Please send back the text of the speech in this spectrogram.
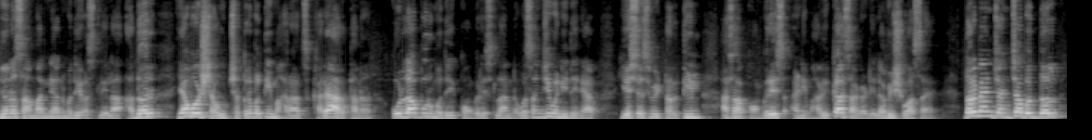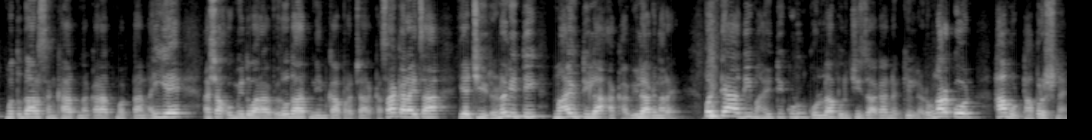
जनसामान्यांमध्ये असलेला आदर यामुळे शाहू छत्रपती महाराज खऱ्या अर्थानं कोल्हापूरमध्ये काँग्रेसला नवसंजीवनी देण्यात यशस्वी ठरतील असा काँग्रेस आणि महाविकास आघाडीला विश्वास आहे. दरम्यान ज्यांच्याबद्दल मतदारसंघात नकारात्मकता नाही आहे अशा उमेदवाराविरोधात नेमका प्रचार कसा करायचा याची रणनीती महायुतीला आखावी लागणार आहे. पण त्याआधी माहितीकडून कोल्हापूरची जागा नक्की लढवणार कोण? हा मोठा प्रश्न आहे.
